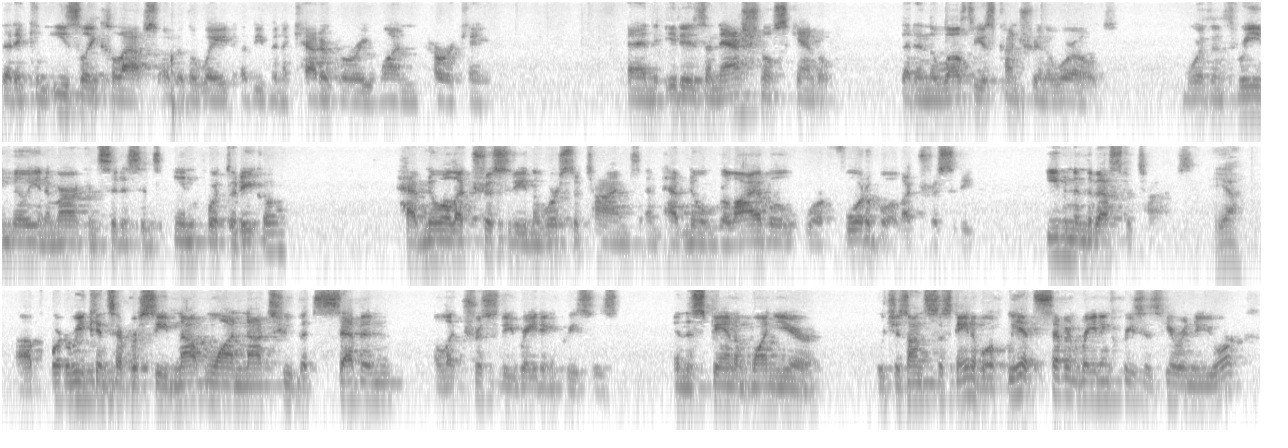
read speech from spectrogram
that it can easily collapse under the weight of even a category one hurricane. And it is a national scandal that in the wealthiest country in the world, more than 3 million American citizens in Puerto Rico have no electricity in the worst of times and have no reliable or affordable electricity, even in the best of times. Yeah. Uh, Puerto Ricans have received not one, not two, but seven electricity rate increases in the span of one year, which is unsustainable. If we had seven rate increases here in New York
